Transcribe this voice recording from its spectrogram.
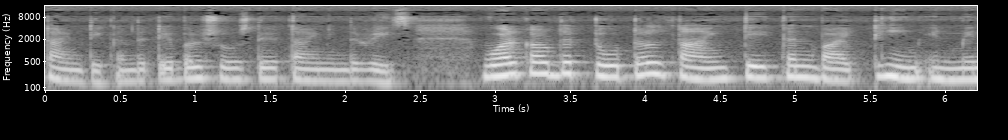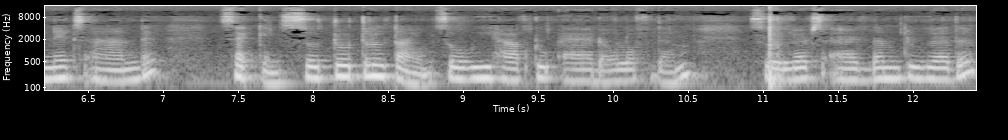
time taken. The table shows their time in the race. Work out the total time taken by team in minutes and seconds. So total time. So we have to add all of them. So let's add them together.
